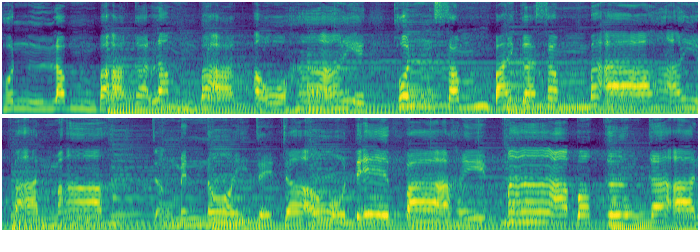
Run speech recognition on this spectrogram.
คนลำบากก็ลำบากเอาหาย คนสำบายก็สำบายปานมา จังเม่นน้อยใจเจ้าเดฟ้าให้มาบอกเกินกัน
